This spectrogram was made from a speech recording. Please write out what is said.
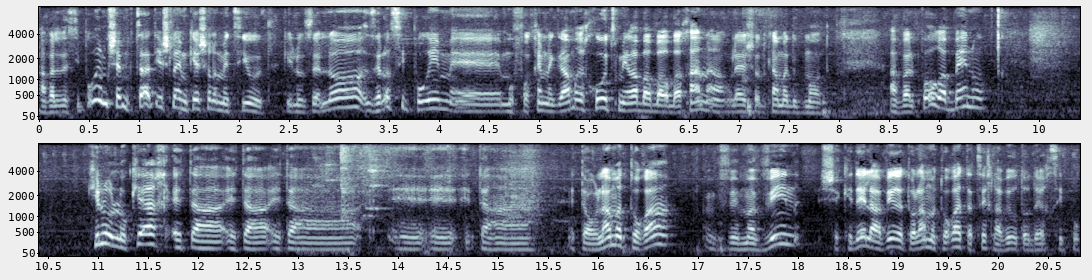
אבל זה סיפורים שהם קצת, יש להם קשר למציאות. כאילו, זה לא, זה לא סיפורים אה, מופרכים לגמרי, חוץ מרבא בר חנה, אולי יש עוד כמה דוגמאות. אבל פה רבנו... כאילו לוקח את, ה, את, ה, את, ה, אה, אה, את, ה, את העולם התורה ומבין שכדי להעביר את עולם התורה אתה צריך להעביר אותו דרך סיפור.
